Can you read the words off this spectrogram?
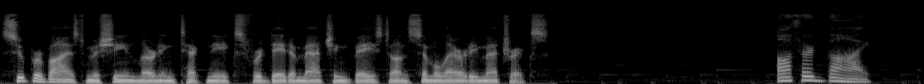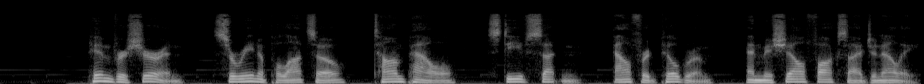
Supervised machine learning techniques for data matching based on similarity metrics. Authored by Pim Verschuuren, Serena Palazzo, Tom Powell, Steve Sutton, Alfred Pilgrim, and Michele Faucci Giannelli.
